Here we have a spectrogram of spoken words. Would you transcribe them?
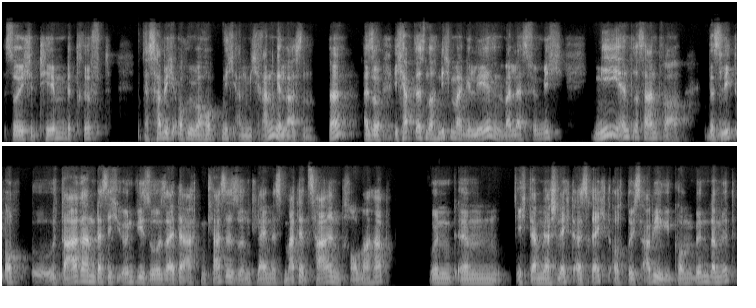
solche Themen betrifft, das habe ich auch überhaupt nicht an mich rangelassen. Ne? Also ich habe das noch nicht mal gelesen, weil das für mich nie interessant war. Das liegt auch äh, daran, dass ich irgendwie so seit der achten Klasse so ein kleines Mathe-Zahlentrauma habe und ähm, ich da mehr schlecht als recht auch durchs Abi gekommen bin damit.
